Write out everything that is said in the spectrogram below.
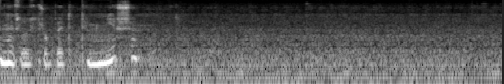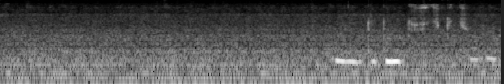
Внизу зробити темніше. Тут трошечки чорного.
